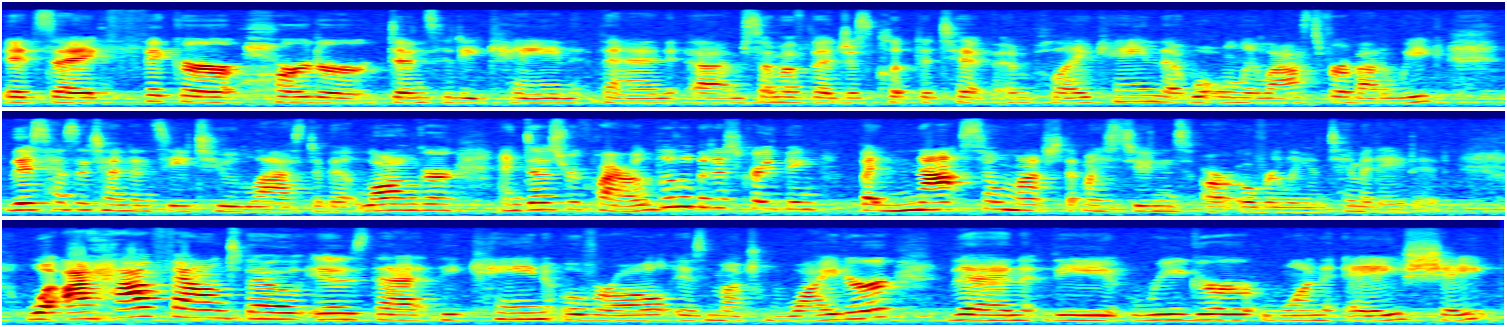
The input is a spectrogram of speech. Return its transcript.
it's a thicker, harder density cane than um, some of the just clip the tip and play cane that will only last for about a week. This has a tendency to last a bit longer and does require a little bit of scraping, but not so much that my students are overly intimidated. What I have found though is that the cane overall is much wider than the Rieger 1A shape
